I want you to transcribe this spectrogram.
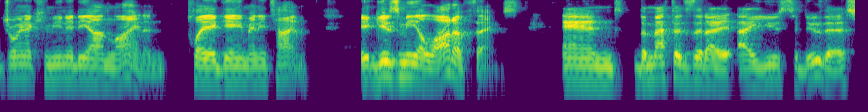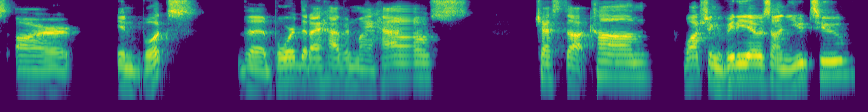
join a community online and play a game anytime. It gives me a lot of things. And the methods that I, I use to do this are in books, the board that I have in my house, chess.com, watching videos on YouTube.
